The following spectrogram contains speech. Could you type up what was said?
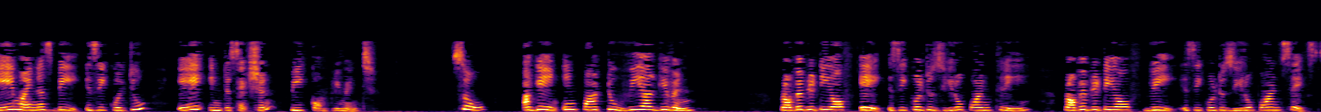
A minus B is equal to A intersection B complement. So, again in part 2 we are given probability of A is equal to 0.3, probability of B is equal to 0.6.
